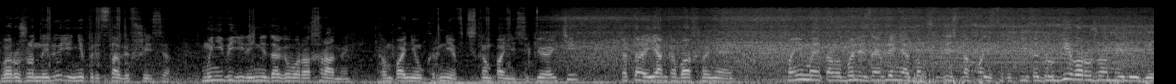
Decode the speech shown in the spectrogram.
вооруженные люди, не представившиеся. Мы не видели ни договора охраны компании Укрнефть с компанией Security, которая якобы охраняет. Помимо этого были заявления о том, что здесь находятся какие-то другие вооруженные люди.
